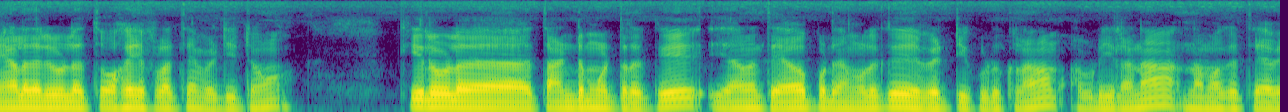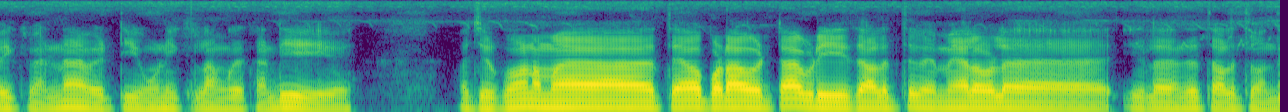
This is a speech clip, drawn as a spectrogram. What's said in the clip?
மேலதில் உள்ள தொகை ஃபுல்லாத்தையும் வெட்டிட்டோம். கீழே உள்ள தண்டு மட்டும் இருக்குது யாரும் தேவைப்படுறவங்களுக்கு வெட்டி கொடுக்கலாம். அப்படி இல்லைனா நமக்கு தேவைக்கு வேணால் வெட்டி ஊனிக்கலாம்ங்கிறக்காண்டி வச்சுருக்கோம். நம்ம தேவைப்படாவிட்டால் அப்படி தழுத்து மேலே உள்ள இதில் வந்து தழுத்து வந்துக்கலாம்.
